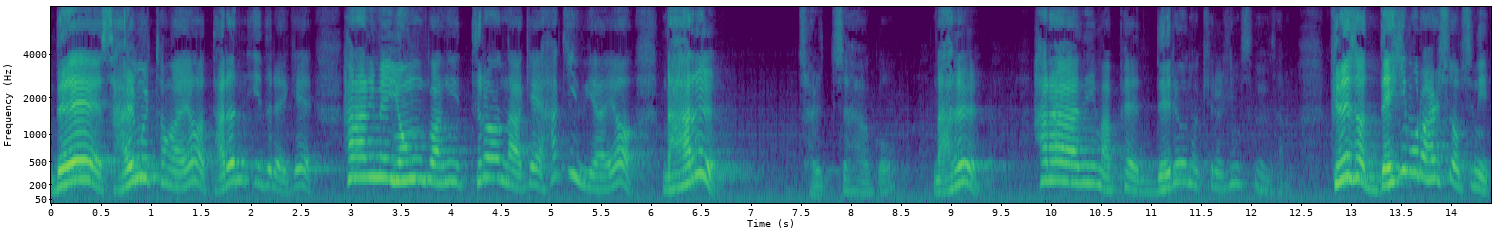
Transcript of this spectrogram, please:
내 삶을 통하여 다른 이들에게 하나님의 영광이 드러나게 하기 위하여 나를 절제하고 나를 하나님 앞에 내려놓기를 힘쓰는 사람. 그래서 내 힘으로 할 수 없으니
